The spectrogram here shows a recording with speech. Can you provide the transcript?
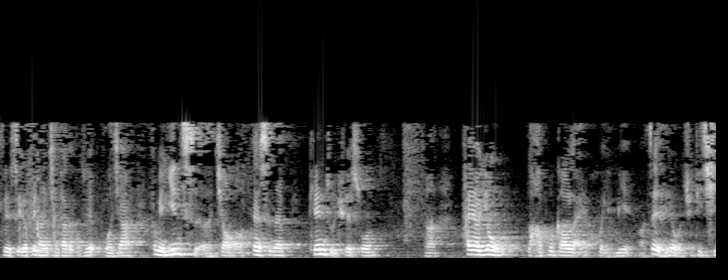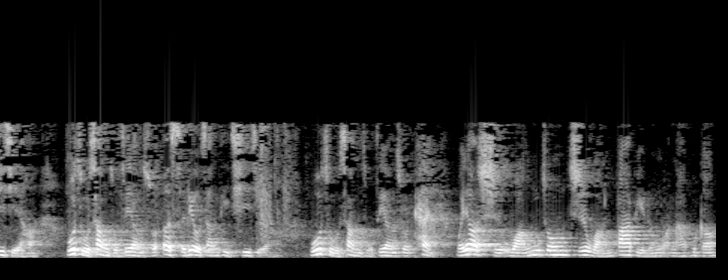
所以是一个非常强大的国国家，他们因此而骄傲。但是呢，天主却说啊，他要用。拿布高来毁灭啊，这也很有趣。第七节哈，五主上主这样说，二十六章第七节哈，五主上主这样说：看，我要使王中之王巴比伦王拿布高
